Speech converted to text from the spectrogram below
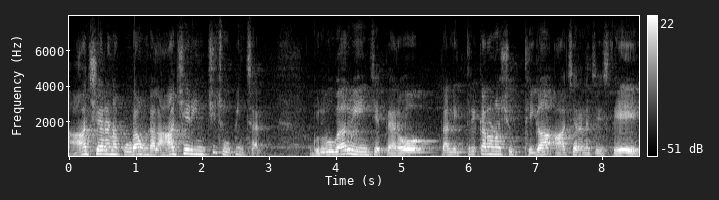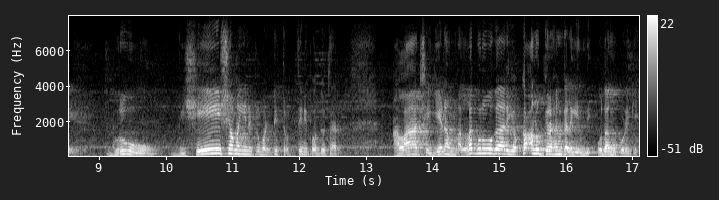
ఆచరణ కూడా ఉండాలి. ఆచరించి చూపించాలి. గురువుగారు ఏం చెప్పారో దాన్ని త్రికరణ శుద్ధిగా ఆచరణ చేస్తే గురువు విశేషమైనటువంటి తృప్తిని పొందుతారు. అలా చెయ్యడం వల్ల గురువుగారి యొక్క అనుగ్రహం కలిగింది ఉదంకుడికి.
